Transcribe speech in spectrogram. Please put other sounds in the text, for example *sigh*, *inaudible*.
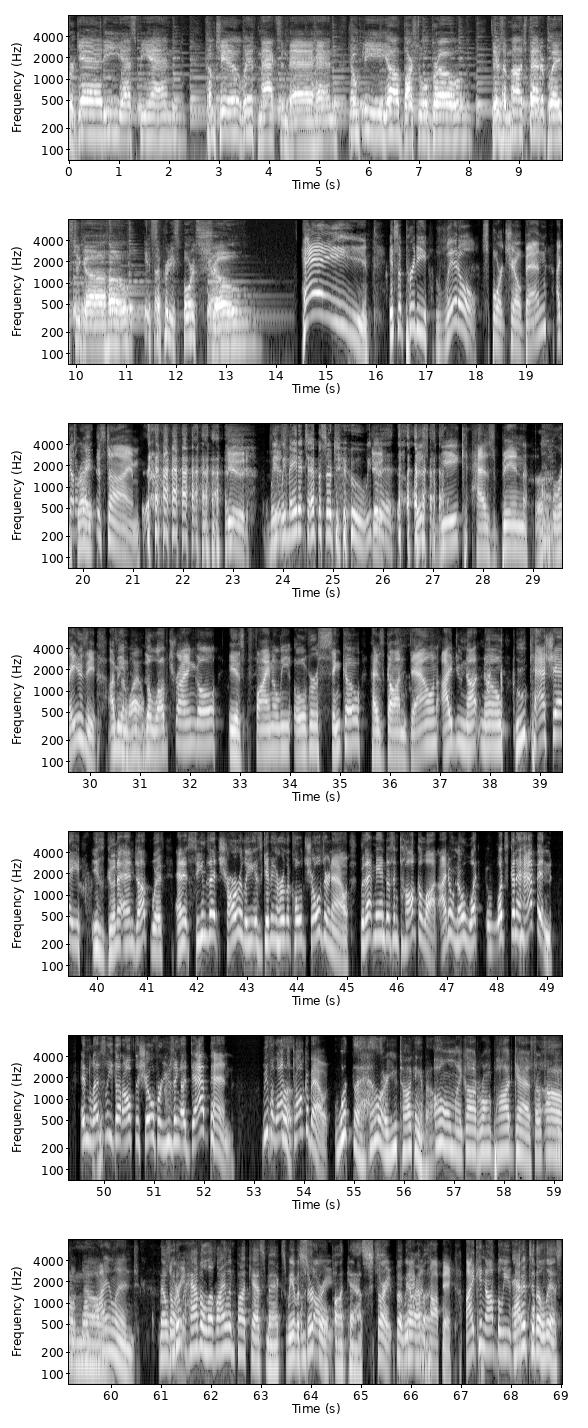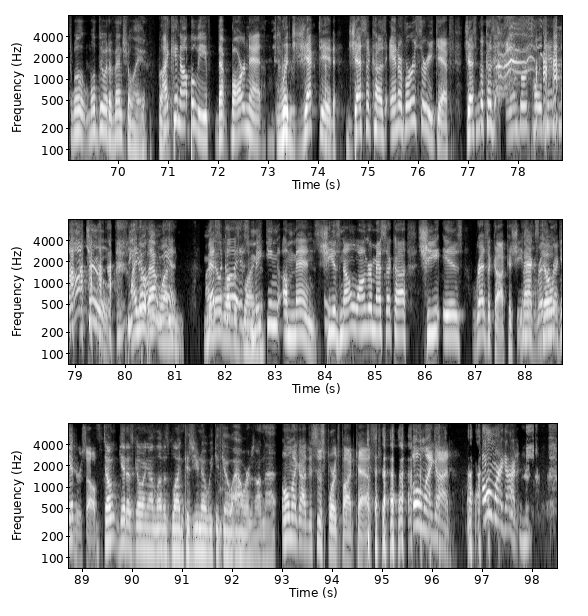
Forget ESPN. Come chill with Max and Ben. Don't be a barstool bro. There's a much better place to go. It's a pretty sports show. Hey! It's a pretty little sports show, Ben. I got That's it right. right. this time. *laughs* Dude, we this, we made it to episode two. *laughs* We did it. this *laughs* week has been crazy. I It's mean, the love triangle is finally over. Cinco has gone down. I do not know who Cashay is gonna end up with. And it seems that Charlie is giving her the cold shoulder now. But that man doesn't talk a lot. I don't know what what's gonna happen. And Mm-hmm. Leslie got off the show for using a dab pen. We have a lot the- to talk about. What the hell are you talking about? Oh my god, wrong podcast. I was talking Oh, about no. Love Island. no, we don't have a Love Island podcast, Max. We have a I'm Circle sorry. podcast. Sorry, but we don't have a. topic. I cannot believe Add it to the list. We'll we'll do it eventually. But I cannot believe that Barnett rejected Jessica's anniversary gift just because Amber told him not to. *laughs* Be I know that own one. Man. I know Love Messica is is, making amends. She is no longer Messica. She is Rezica because she Max, has don't resurrected get- herself. don't get us going on Love Is Blind because you know we could go hours on that. Oh my god, this is a sports podcast. *laughs* oh my god. Oh my god.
